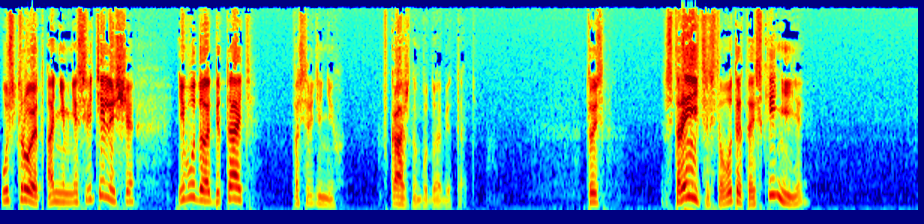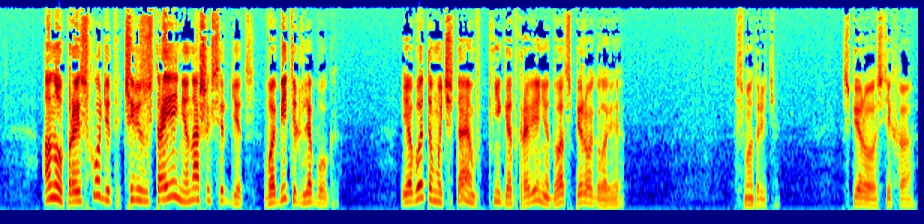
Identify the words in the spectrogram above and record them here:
Устроят они мне святилище, и буду обитать посреди них. В каждом буду обитать. То есть, строительство вот этой скинии, оно происходит через устроение наших сердец в обитель для Бога. И об этом мы читаем в книге Откровения, 21 главе. Смотрите, с первого стиха.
